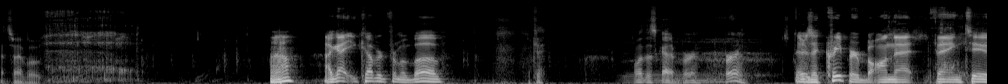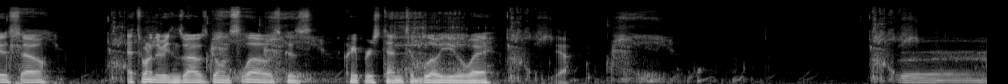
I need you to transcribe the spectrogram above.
That's my vote. Well, I got you covered from above. Okay. I want this guy to burn. Burn. There's a creeper on that thing too, so that's one of the reasons why I was going slow, is because creepers tend to blow you away. Yeah.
